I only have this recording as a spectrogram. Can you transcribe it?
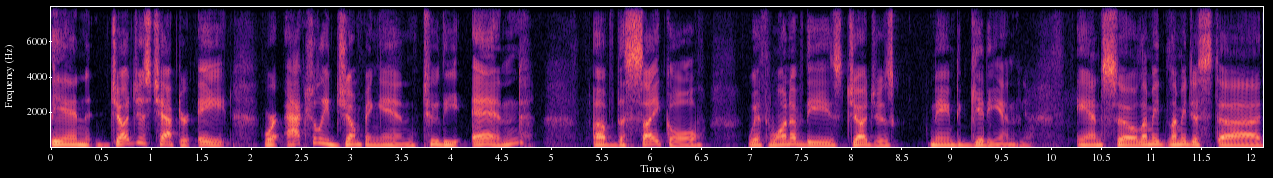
in Judges chapter 8, we're actually jumping in to the end of the cycle with one of these judges named Gideon. Yeah. And so let me let me just uh,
